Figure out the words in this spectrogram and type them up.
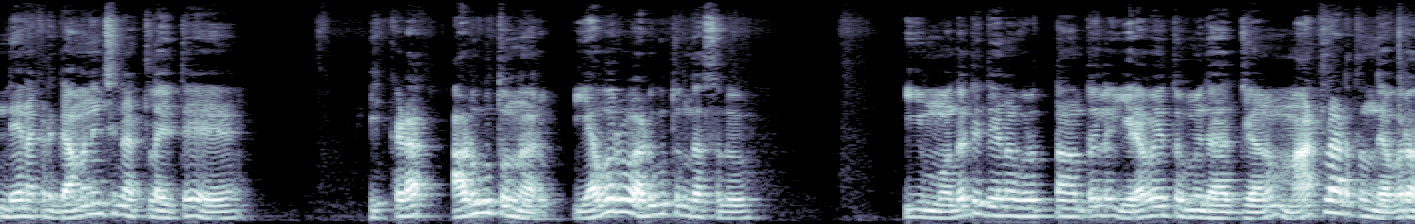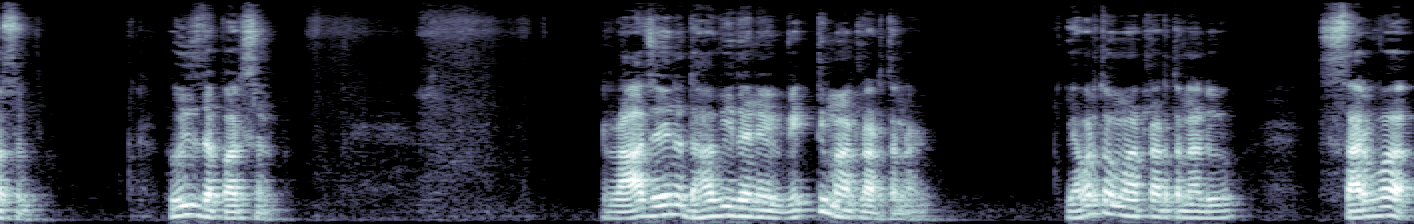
నేను అక్కడ గమనించినట్లయితే ఇక్కడ అడుగుతున్నారు. ఎవరు అడుగుతుంది అసలు? ఈ మొదటి దిన వృత్తాంతంలో ఇరవై తొమ్మిది అధ్యాయం మాట్లాడుతుంది ఎవరు అసలు? హూ ఇస్ ద పర్సన్ రాజైన దావీద్ అనే వ్యక్తి మాట్లాడుతున్నాడు. ఎవరితో మాట్లాడుతున్నాడు? సర్వ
